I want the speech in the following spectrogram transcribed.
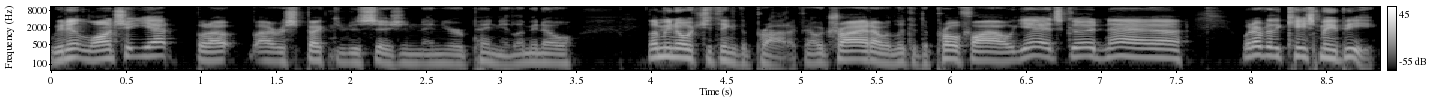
We didn't launch it yet, but I, I respect your decision and your opinion. Let me know. Let me know what you think of the product. I would try it. I would look at the profile. Yeah, it's good. Nah, whatever the case may be.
